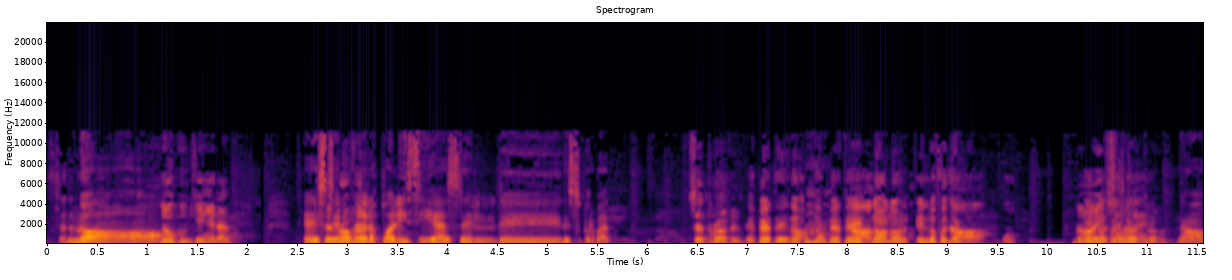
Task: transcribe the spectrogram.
Seth Rogen. No, No, ¿con quién era? este, Seth uno Rogen. de los policías del, de, de Superbad. Seth Rogen. Espérate, no, Ajá. espérate, No. no, no, él no fue Cato. No, No, no ese fue otro. ¿No?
